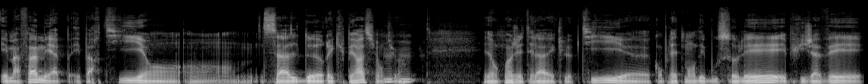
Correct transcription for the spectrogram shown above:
et ma femme est, est partie en, en salle de récupération, tu vois. Mhm. Et donc moi j'étais là avec le petit, complètement déboussolé. Et puis j'avais,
